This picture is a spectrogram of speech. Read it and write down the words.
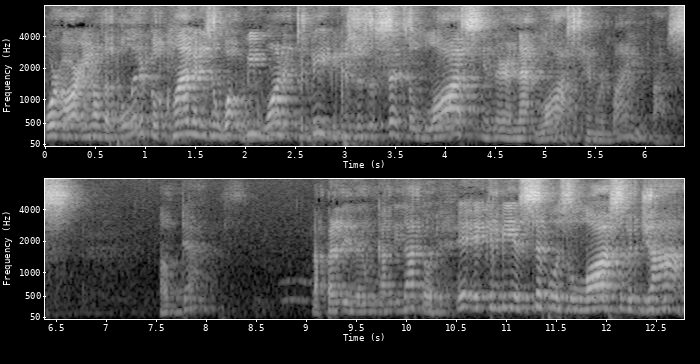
or our, you know, the political climate isn't what we want it to be because there's a sense of loss in there and that loss can remind us of death. La pérdida de un candidato. It, it, can be as simple as the loss of a job,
